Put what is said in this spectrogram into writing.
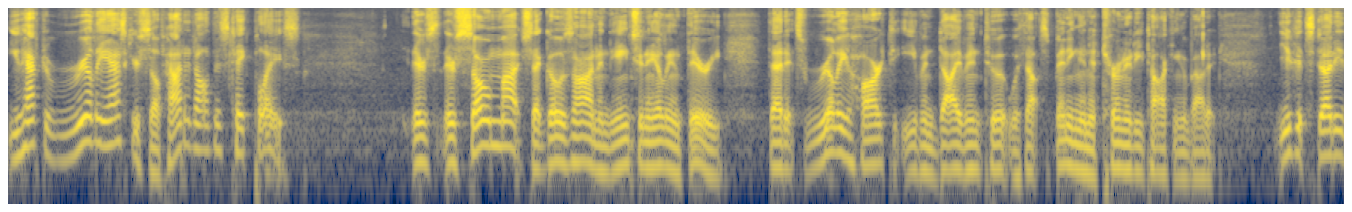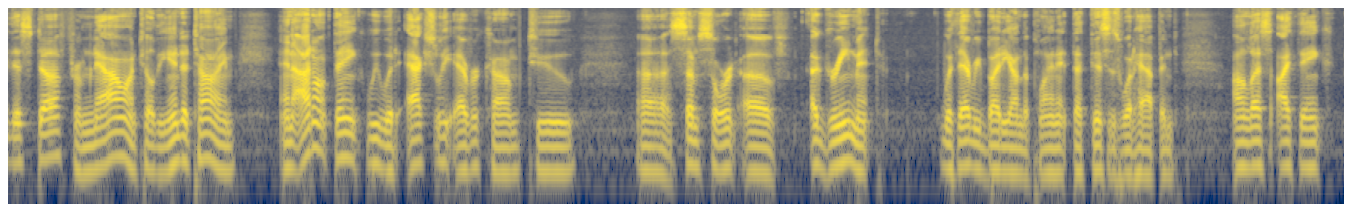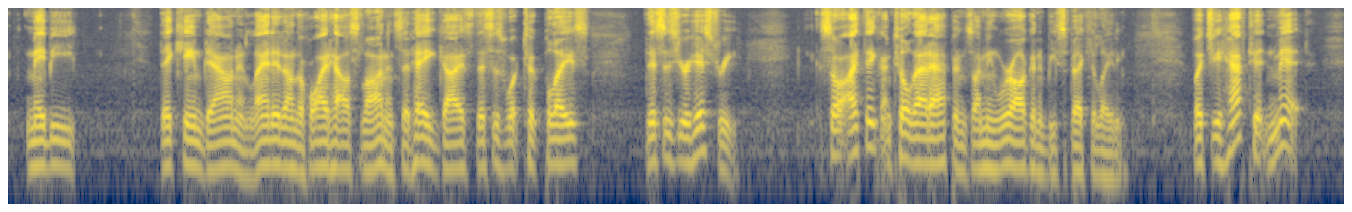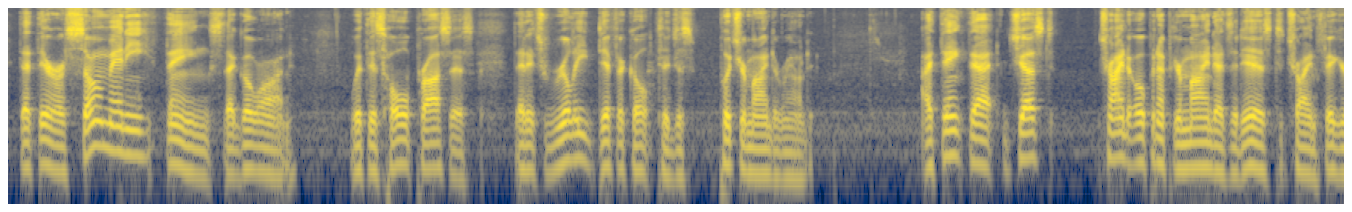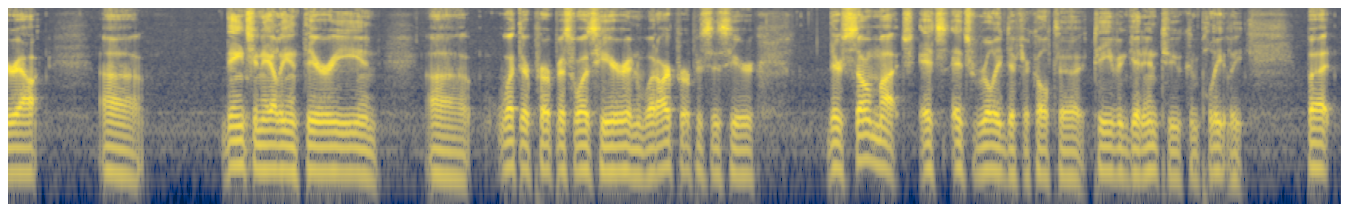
you have to really ask yourself, how did all this take place? There's there's so much that goes on in the ancient alien theory that it's really hard to even dive into it without spending an eternity talking about it. You could study this stuff from now until the end of time, and I don't think we would actually ever come to uh, some sort of agreement with everybody on the planet that this is what happened, unless I think maybe they came down and landed on the White House lawn and said, "Hey guys, this is what took place. This is your history." So I think until that happens, I mean, we're all going to be speculating. But you have to admit that there are so many things that go on with this whole process that it's really difficult to just put your mind around it. I think that just trying to open up your mind as it is to try and figure out uh, the ancient alien theory and uh, what their purpose was here and what our purpose is here. There's so much. It's it's really difficult to to even get into completely. But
